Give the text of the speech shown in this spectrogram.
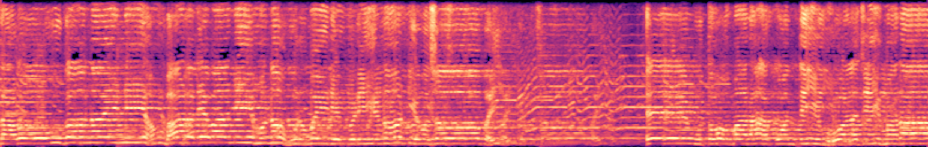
તાળો ઉગાનાઈની સંભાળ લેવાની, મન હુરમય રેપડી ન ટેવસ ભાઈ. તો મારા કોંતી ભુવાજી મારા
